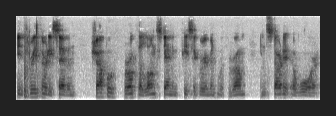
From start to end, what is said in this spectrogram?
In 337, Shapur broke the long-standing peace agreement with Rome and started a war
